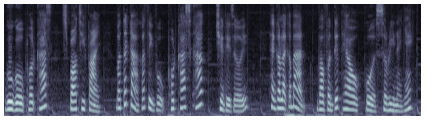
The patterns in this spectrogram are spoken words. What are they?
Google Podcast, Spotify và tất cả các dịch vụ podcast khác trên thế giới. Hẹn gặp lại các bạn vào phần tiếp theo của series này nhé!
